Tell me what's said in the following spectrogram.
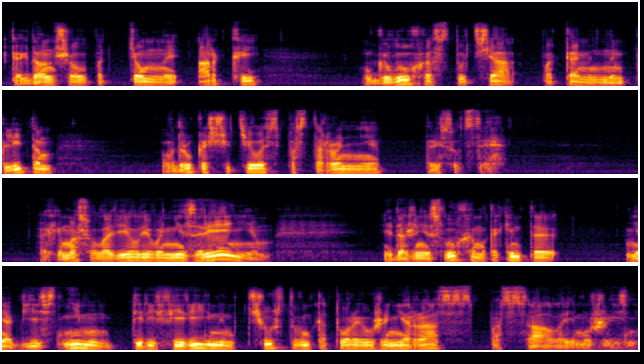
Когда он шел под темной аркой, глухо стуча по каменным плитам, вдруг ощутилось постороннее присутствие. Ахимас уловил его не зрением и даже не слухом, а каким-то необъяснимым периферийным чувством, которое уже не раз спасало ему жизнь.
